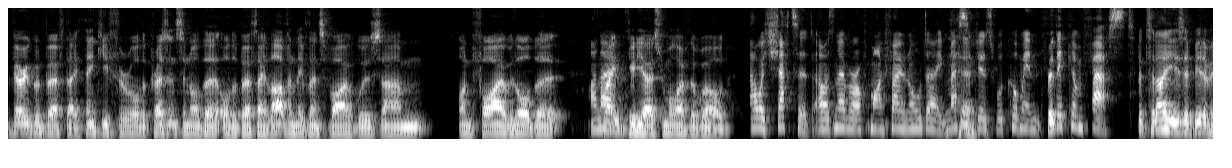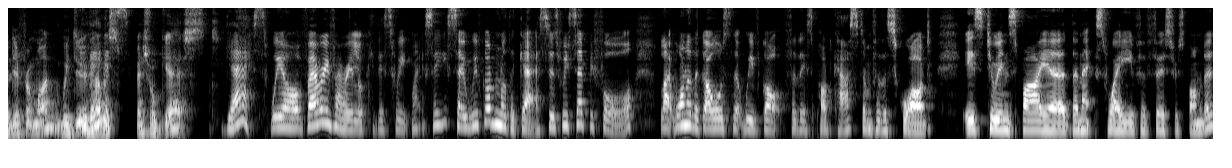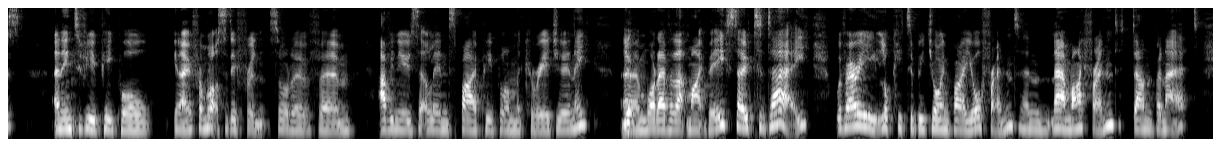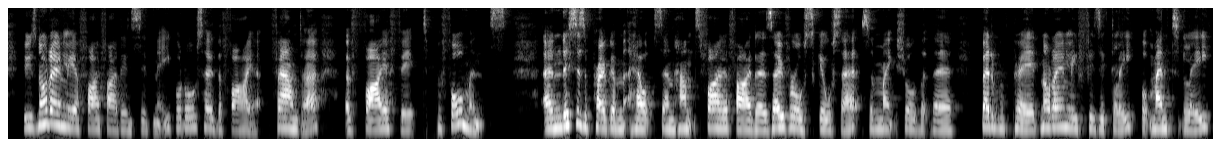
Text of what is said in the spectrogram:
very good birthday. Thank you for all the presents and all the all the birthday love. And Live Learn Survive was um, on fire with all the I know. great videos from all over the world. I was shattered. I was never off my phone all day. Messages were coming But- thick and fast. But today is a bit of a different one. We do It have a special guest. Yes, we are very, very lucky this week, Maxie. So we've got another guest. As we said before, like one of the goals that we've got for this podcast and for the squad is to inspire the next wave of first responders and interview people, you know, from lots of different sort of um, avenues that'll inspire people on the career journey. Yep. Um, whatever that might be. So today, we're very lucky to be joined by your friend and now my friend, Dan Burnett, who's not only a firefighter in Sydney, but also the fire founder of FireFit Performance. And this is a program that helps enhance firefighters' overall skill sets and make sure that they're better prepared, not only physically, but mentally.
